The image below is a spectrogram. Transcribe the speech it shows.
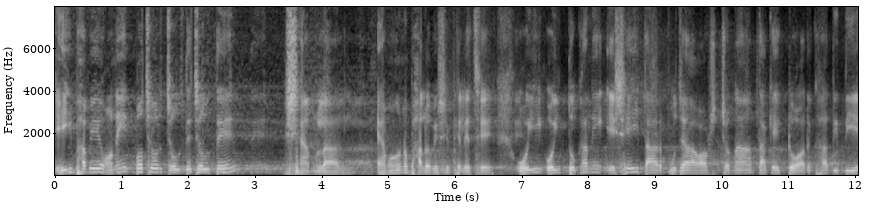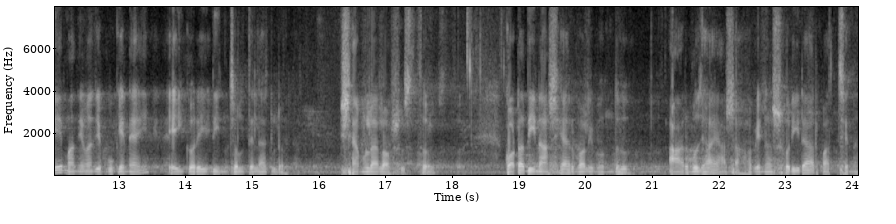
এইভাবে অনেক বছর চলতে চলতে শ্যামলাল এমন ভালোবেসে ফেলেছে। ওই ওই দোকানে এসেই তার পূজা অর্চনা তাকে একটু অর্ঘাদি দিয়ে মাঝে মাঝে বুকে নেয়। এই করেই দিন চলতে লাগল। শ্যামলাল অসুস্থ। কটা দিন আসে আর বলে, বন্ধু, আর বোঝায় আশা হবে না, শরীর আর পাচ্ছে না।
